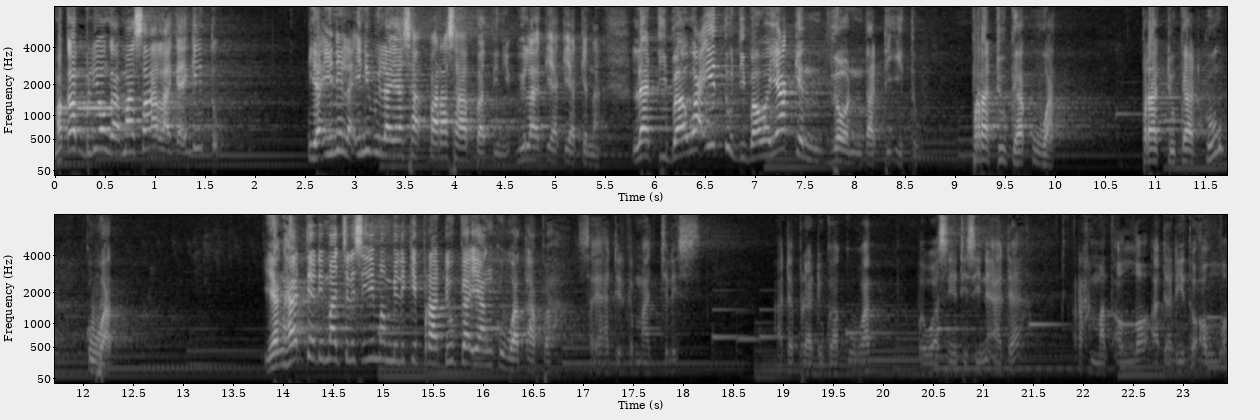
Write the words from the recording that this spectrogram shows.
Maka beliau nggak masalah kayak gitu. Ya inilah ini wilayah para sahabat ini, wilayah keyakinan. Lah di bawah itu, di bawah yakin zon tadi itu. Praduga kuat. Pradugaku kuat. Yang hadir di majelis ini memiliki praduga yang kuat. Apa? Saya hadir ke majelis. Ada praduga kuat. Bahwasanya di sini ada rahmat Allah ada ridho Allah.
